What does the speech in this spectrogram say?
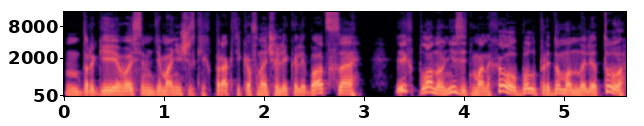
Другие восемь демонических практиков начали колебаться. Их план унизить Манхау был придуман на лету,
